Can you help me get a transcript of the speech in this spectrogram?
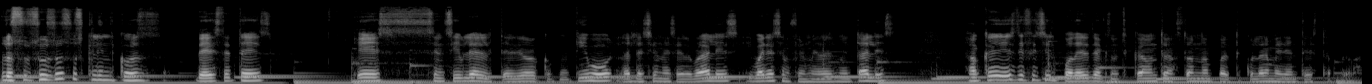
los usos clínicos de este test es sensible al deterioro cognitivo, las lesiones cerebrales y varias enfermedades mentales aunque es difícil poder diagnosticar un trastorno en particular mediante esta prueba.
